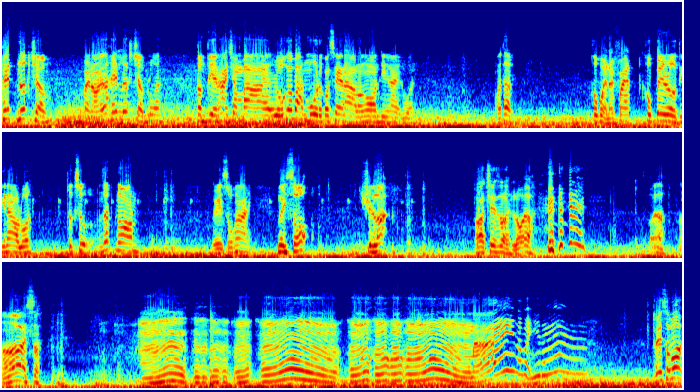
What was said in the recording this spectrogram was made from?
Hết nước chấm. Phải nói là hết nước chấm luôn. Tầm tiền 230 Đố các bạn mua được con xe nào nó ngon như thế này luôn. Nói thật Không phải nói phét Không PR tí nào luôn. Thực sự rất ngon. Về số 2 Người số. Chuyển lại. À chết rồi lỗi rồi. Lỗi rồi. À, Đấy nó phải như thế. Về số 1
